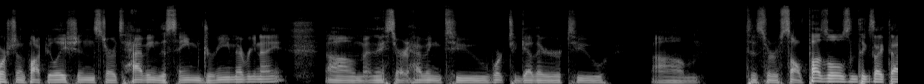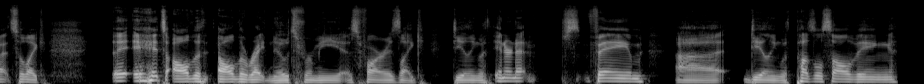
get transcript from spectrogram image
portion of the population starts having the same dream every night um and they start having to work together to um to sort of solve puzzles and things like that. So like it, it hits all the all the right notes for me as far as like dealing with internet fame uh dealing with puzzle solving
